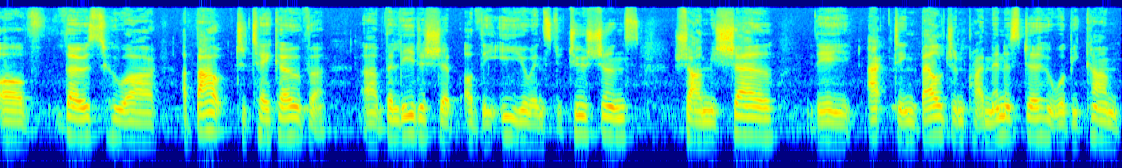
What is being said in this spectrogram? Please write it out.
of those who are about to take over uh, the leadership of the EU institutions. Charles Michel, the acting Belgian Prime Minister, who will become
